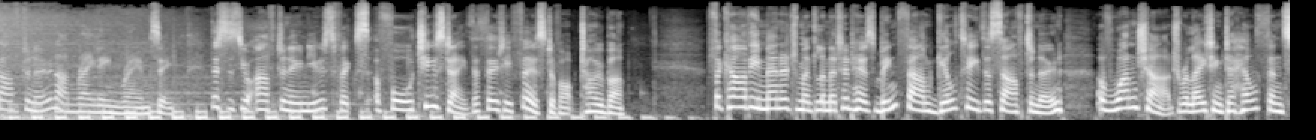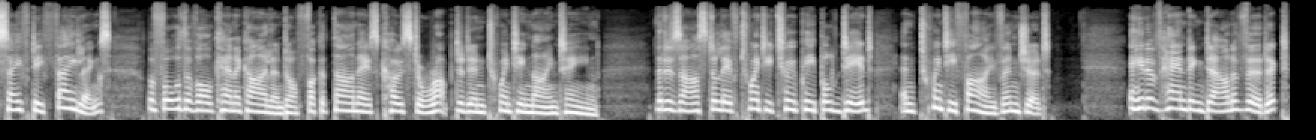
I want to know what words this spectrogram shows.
Good afternoon, I'm Raylene Ramsey. This is your afternoon news fix for Tuesday, the 31st of October. Whakaari Management Limited has been found guilty this afternoon of one charge relating to health and safety failings before the volcanic island off Whakatane's coast erupted in 2019. The disaster left 22 people dead and 25 injured. Ahead of handing down a verdict,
